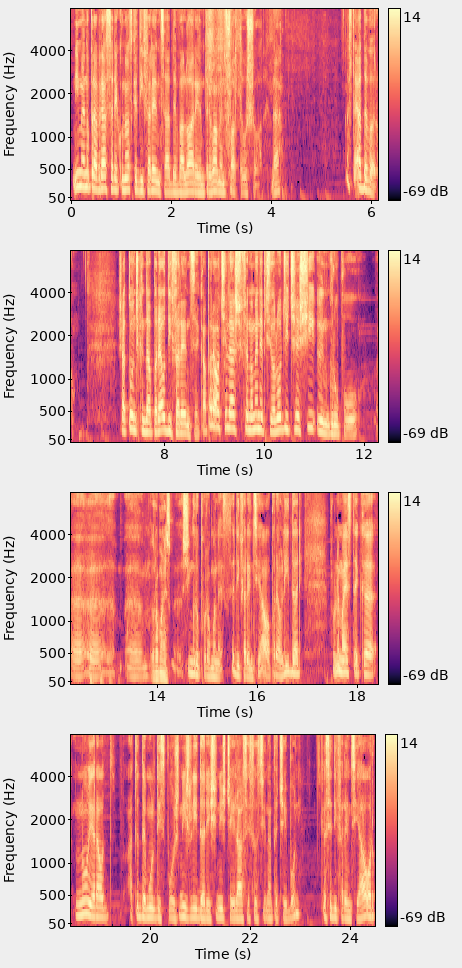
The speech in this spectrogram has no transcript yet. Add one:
nimeni nu prea vrea să recunoască diferența de valoare între oameni foarte ușor. Da? Asta e adevărul. Și atunci când apăreau diferențe, că apăreau aceleași fenomene psihologice și în grupul uh, uh, uh, Românesc. și în grupul românesc. Se diferențiau, apăreau lideri. Problema este că nu erau atât de mult dispuși nici liderii și nici ceilalți să susțină pe cei buni, că se diferențiau, ori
